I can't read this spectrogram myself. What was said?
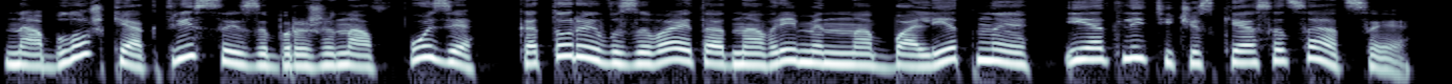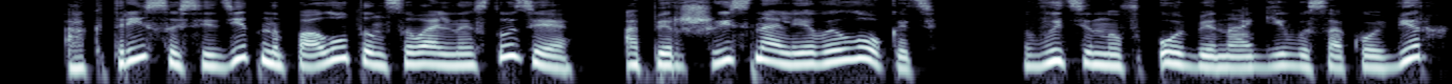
На обложке актриса изображена в позе, которая вызывает одновременно балетные и атлетические ассоциации. Актриса сидит на полу танцевальной студии, опершись на левый локоть, вытянув обе ноги высоко вверх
